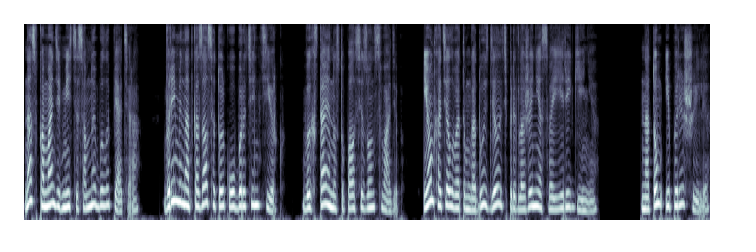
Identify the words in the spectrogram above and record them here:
Нас в команде вместе со мной было пятеро. Временно отказался только оборотень Тирк. В их стае наступал сезон свадеб. И он хотел в этом году сделать предложение своей Регине. На том и порешили.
